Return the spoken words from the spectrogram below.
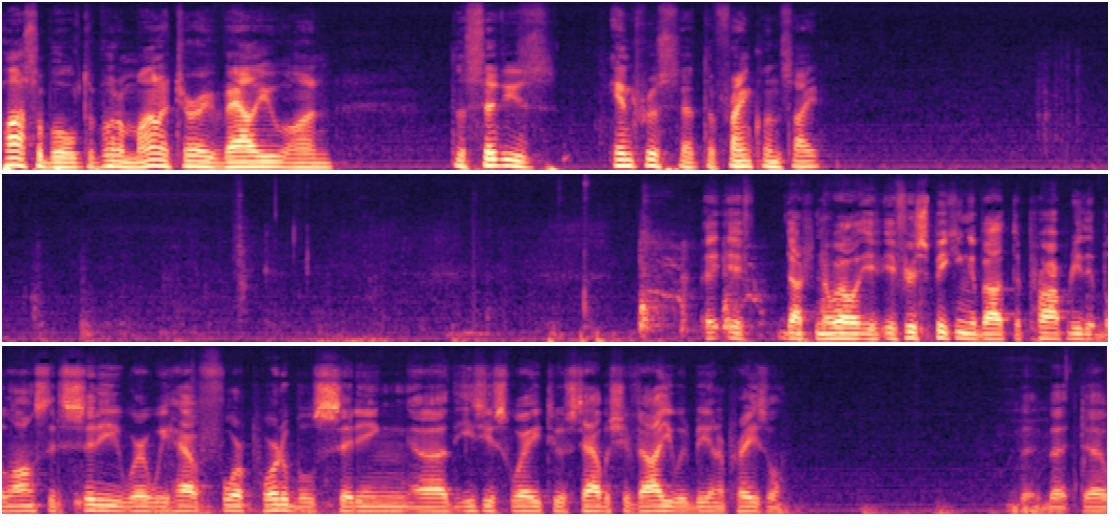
possible to put a monetary value on the city's interest at the Franklin site? If, Dr. Noel, if, if you're speaking about the property that belongs to the city where we have four portables sitting, uh, the easiest way to establish a value would be an appraisal. But, but, uh,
